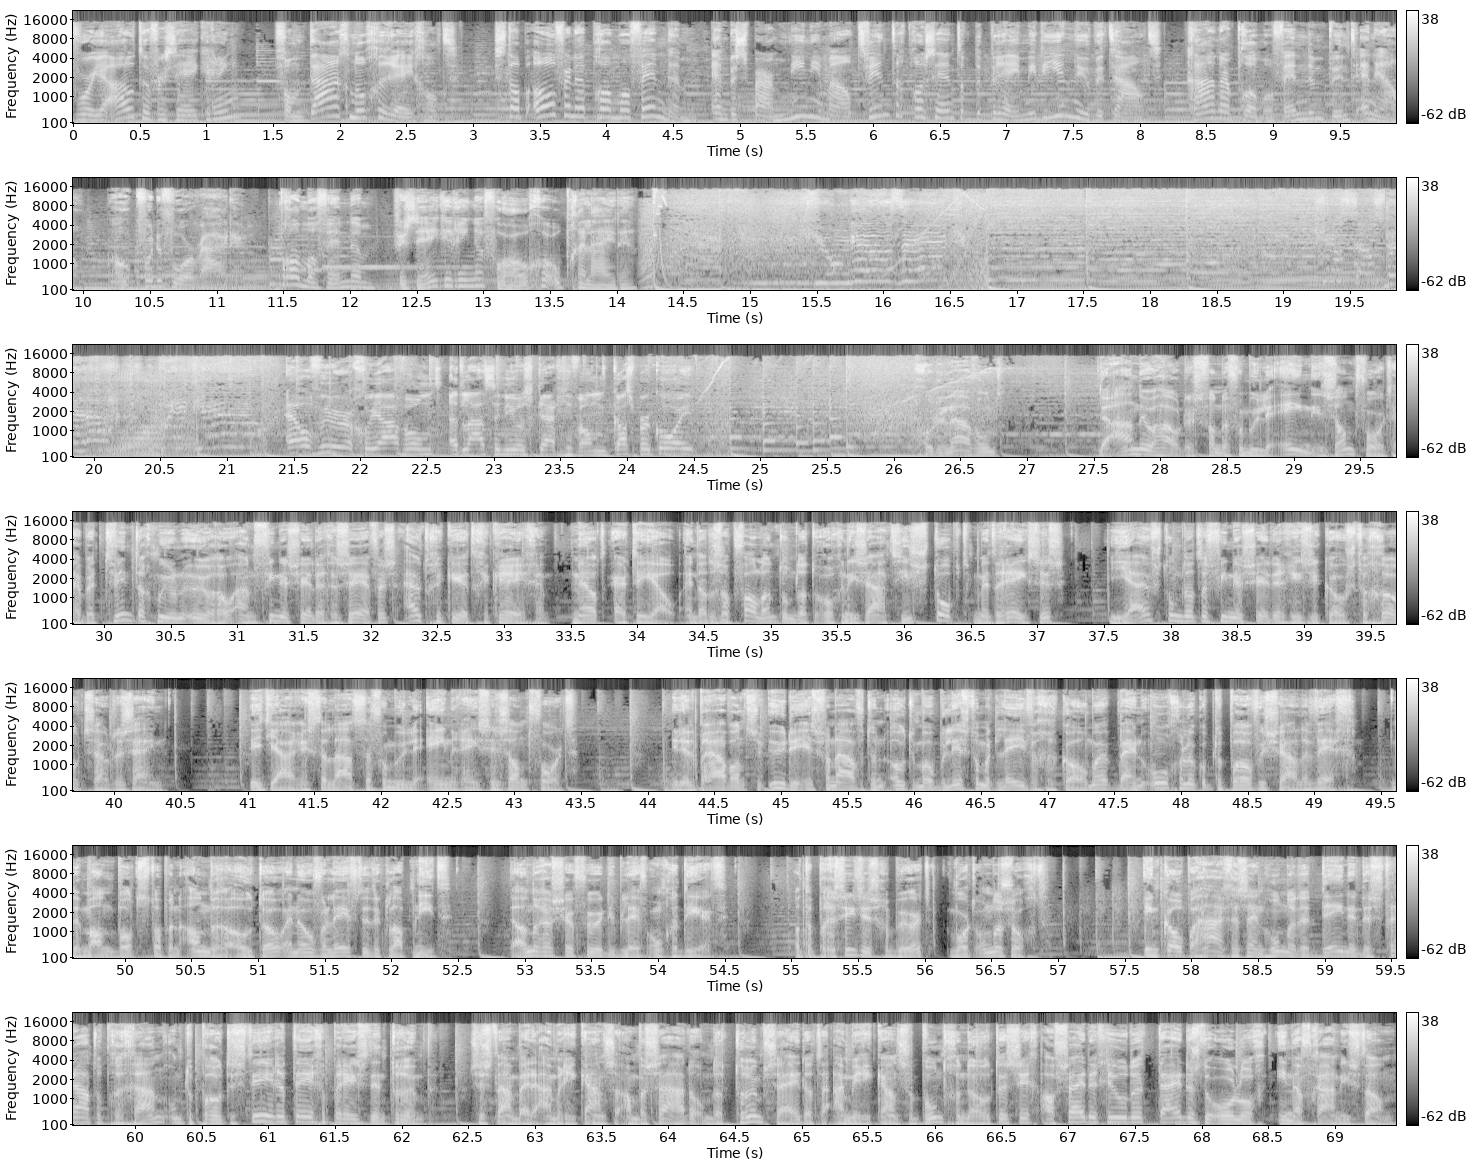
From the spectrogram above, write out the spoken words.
voor je autoverzekering? Vandaag nog geregeld. Stap over naar Promovendum en bespaar minimaal 20% op de premie die je nu betaalt. Ga naar promovendum.nl, ook voor de voorwaarden. Promovendum, verzekeringen voor hoger opgeleiden. 11 uur, goedenavond. Het laatste nieuws krijg je van Casper Kooi. Goedenavond. De aandeelhouders van de Formule 1 in Zandvoort... hebben 20 miljoen euro aan financiële reserves uitgekeerd gekregen, meldt RTL. En dat is opvallend omdat de organisatie stopt met races... juist omdat de financiële risico's te groot zouden zijn. Dit jaar is de laatste Formule 1-race in Zandvoort. In het Brabantse Ude is vanavond een automobilist om het leven gekomen... bij een ongeluk op de Provinciale Weg. De man botst op een andere auto en overleefde de klap niet. De andere chauffeur die bleef ongedeerd. Wat er precies is gebeurd, wordt onderzocht. In Kopenhagen zijn honderden Denen de straat op gegaan... om te protesteren tegen president Trump. Ze staan bij de Amerikaanse ambassade omdat Trump zei... dat de Amerikaanse bondgenoten zich afzijdig hielden... tijdens de oorlog in Afghanistan.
